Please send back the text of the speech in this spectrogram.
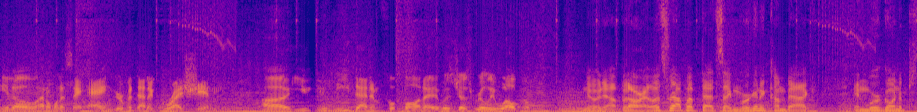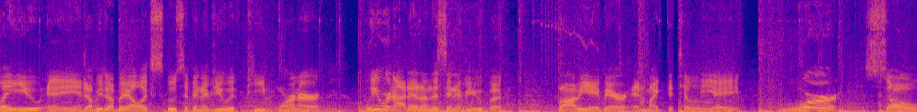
you know I don't want to say anger, but that aggression. Uh, you you need that in football, and it was just really welcome. No doubt. But all right, let's wrap up that segment. We're going to come back and we're going to play you a WWL exclusive interview with Pete Werner. We were not in on this interview, but Bobby Hebert and Mike Detillier were. So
